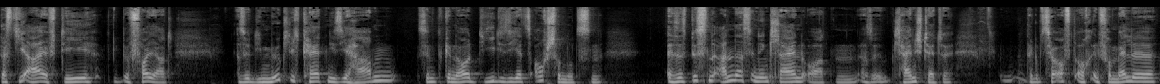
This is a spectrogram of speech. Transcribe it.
dass die AfD befeuert. Also die Möglichkeiten, die sie haben, sind genau die, die sie jetzt auch schon nutzen. Es ist ein bisschen anders in den kleinen Orten, also Kleinstädte. Da gibt es ja oft auch informelle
